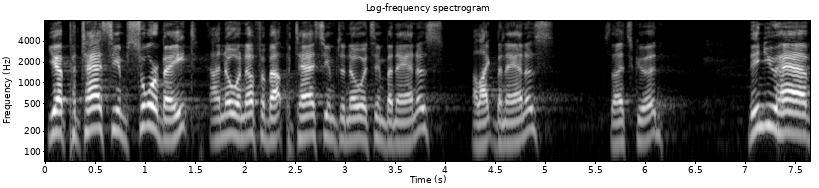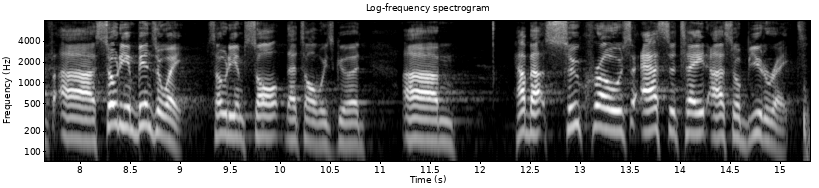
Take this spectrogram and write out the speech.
You have potassium sorbate. I know enough about potassium to know it's in bananas. I like bananas, so that's good. Then you have uh, sodium benzoate, sodium salt, that's always good. Um, how about sucrose acetate isobutyrate?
